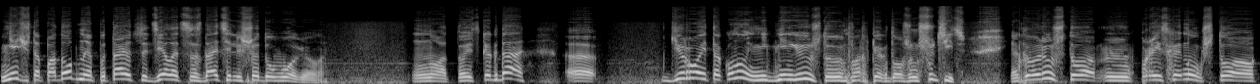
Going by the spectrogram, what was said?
нечто подобное пытаются делать создатели Shadow Warrior. Ну, то есть, когда э, герой такой, ну, не, не говорю, что Марпек должен шутить. Я говорю, что м, происход... ну, что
